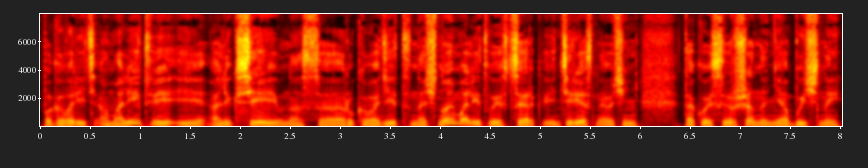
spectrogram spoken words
поговорить о молитве. И Алексей у нас э, руководит ночной молитвой в церкви. Интересный, очень такой совершенно необычный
